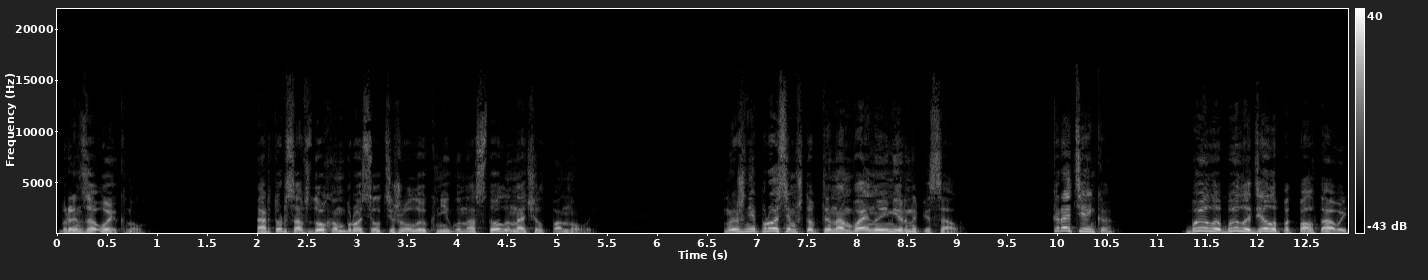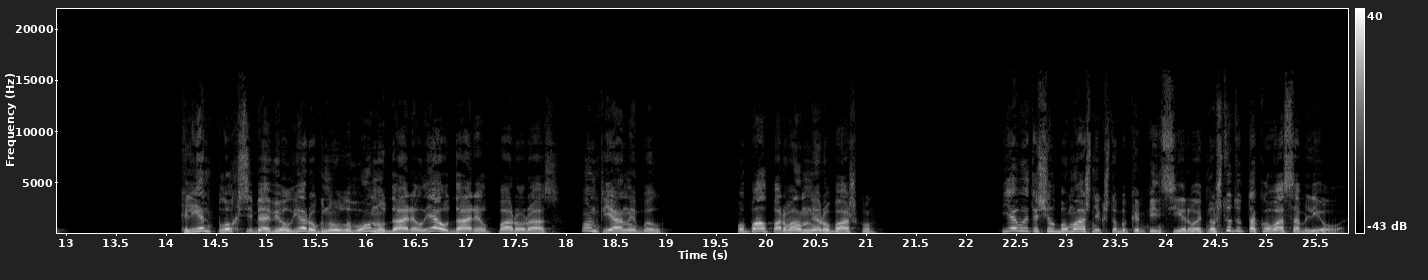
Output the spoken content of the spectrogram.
Брынза ойкнул. Артур со вздохом бросил тяжелую книгу на стол и начал по новой. «Мы же не просим, чтоб ты нам «Войну и мир» написал. Коротенько. Было, было дело под Полтавой. Клиент плохо себя вел, я ругнул его, он ударил, я ударил пару раз. Он пьяный был. Упал, порвал мне рубашку. Я вытащил бумажник, чтобы компенсировать. Ну что тут такого особливого?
